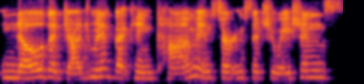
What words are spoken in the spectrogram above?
know the judgment that can come in certain situations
